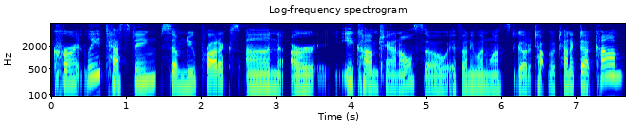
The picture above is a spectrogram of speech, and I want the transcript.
currently testing some new products on our ecom channel. So if anyone wants to go to topnotetonic.com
